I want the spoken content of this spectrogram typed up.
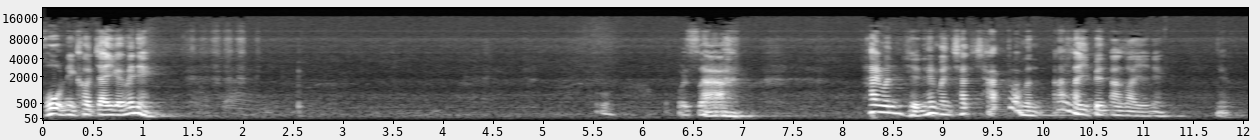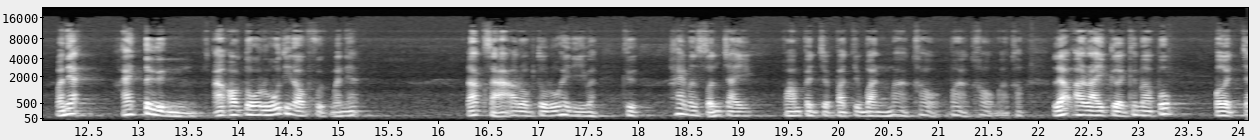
พูดนี่เข้าใจกันไหมเนี่ยอุตส่าห์ ให้มันเห็นให้มันชัดๆว่ามันอะไรเป็นอะไรเนี่ยเนี่ยวันเนี้ยให้ตื่นเอาเอาตัวรู้ที่เราฝึกมันเนี้ยรักษาอารมณ์ตัวรู้ให้ดีว่า คือให้มันสนใจความเป็นปัจจุบันมากเข้ามากเข้ามากเข้า แล้วอะไรเกิดขึ้นมาปุ๊บเปิดใจ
